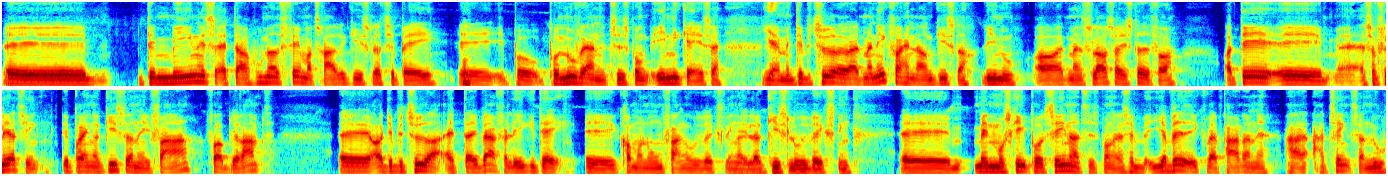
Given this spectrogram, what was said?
Øh, det menes, at der er 135 gisler tilbage øh, på, på nuværende tidspunkt inde i Gaza. Jamen, det betyder jo, at man ikke forhandler om gisler lige nu, og at man slår sig i stedet for. Og det øh, altså flere ting. Det bringer gislerne i fare for at blive ramt, øh, og det betyder, at der i hvert fald ikke i dag øh, kommer nogen fangeudvekslinger eller gisseludveksling. Øh, men måske på et senere tidspunkt. Altså, jeg ved ikke, hvad parterne har, har tænkt sig nu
